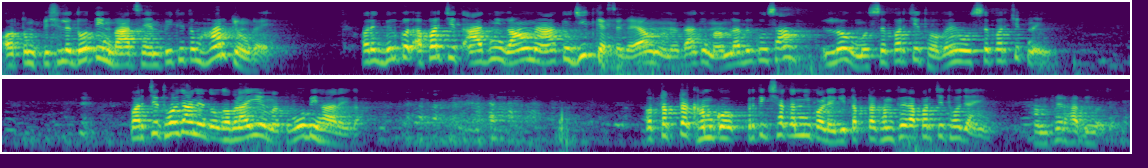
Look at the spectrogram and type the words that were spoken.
और तुम पिछले दो तीन बार से एमपी थे, तुम हार क्यों गए? और एक बिल्कुल अपरिचित आदमी गाँव में आके जीत कैसे गया? उन्होंने कहा कि मामला बिल्कुल साफ़, लोग मुझसे परिचित हो गए उससे परिचित नहीं। परिचित हो जाने तो घबराइए मत, वो भी हारेगा। और तब तक हमको प्रतीक्षा करनी पड़ेगी, तब तक हम फिर अपरिचित हो जाएँगे। हम फिर हावी हो जाए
